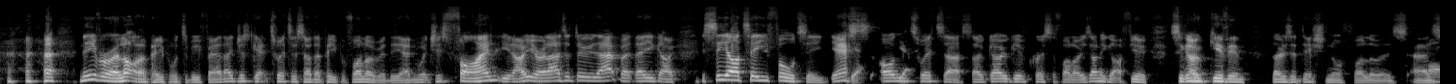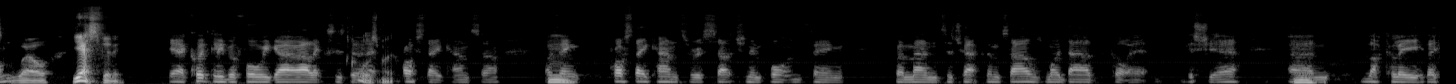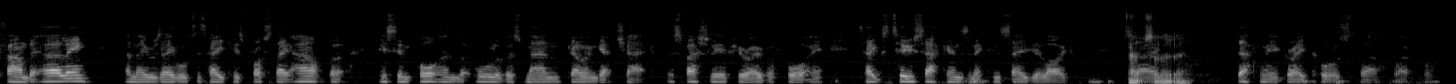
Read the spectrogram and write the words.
Neither are a lot of the people, to be fair. They just get Twitter so that people follow them in the end, which is fine. You know, you're allowed to do that, but there you go. CRT40, yes, yeah, on yeah. Twitter. So go give Chris a follow. He's only got a few. So go give him those additional followers as um, well. Yes, Vinny. Yeah, quickly before we go, Alex is doing course, it. Prostate cancer. I mm. think prostate cancer is such an important thing for men to check themselves. My dad got it this year, mm. and luckily they found it early and they was able to take his prostate out. But it's important that all of us men go and get checked, especially if you're over 40. It takes two seconds and it can save your life. So Absolutely. Definitely a great cause to work for.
